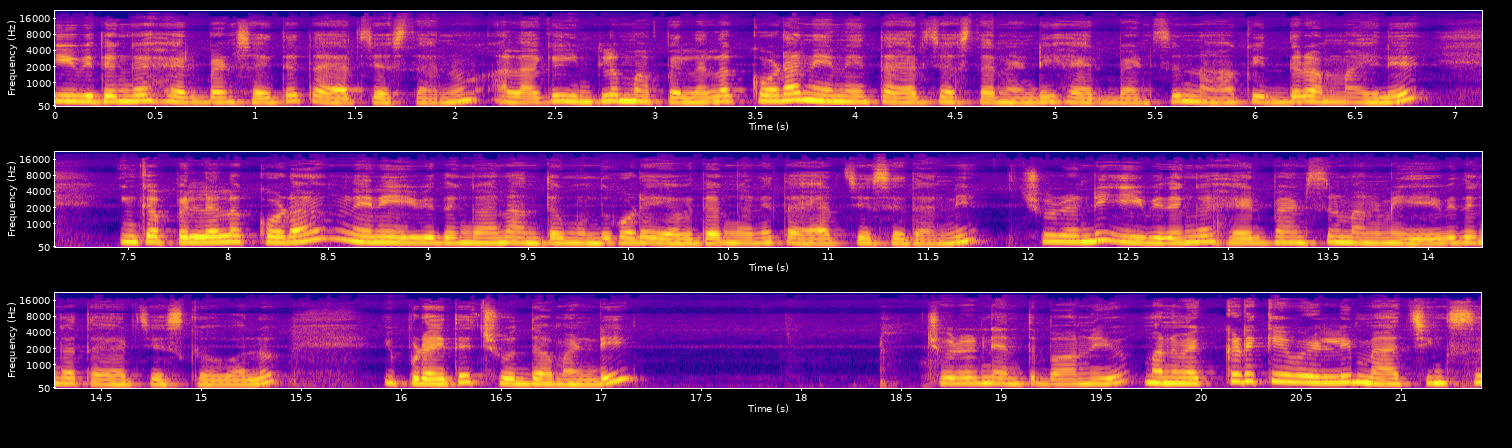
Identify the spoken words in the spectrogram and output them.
ఈ విధంగా హెయిర్ బ్యాండ్స్ అయితే తయారు చేస్తాను. అలాగే ఇంట్లో మా పిల్లలకు కూడా నేను తయారు చేస్తానండి హెయిర్ బ్యాండ్స్. నాకు ఇద్దరు అమ్మాయిలే. ఇంకా పిల్లలకు కూడా నేను ఈ విధంగానే అంతకుముందు కూడా ఏ విధంగానే తయారు చేసేదాన్ని. చూడండి ఈ విధంగా హెయిర్ బ్యాండ్స్ని మనం ఏ విధంగా తయారు చేసుకోవాలో ఇప్పుడైతే చూద్దామండి. చూడండి ఎంత బాగున్నాయో. మనం ఎక్కడికి వెళ్ళి మ్యాచింగ్స్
